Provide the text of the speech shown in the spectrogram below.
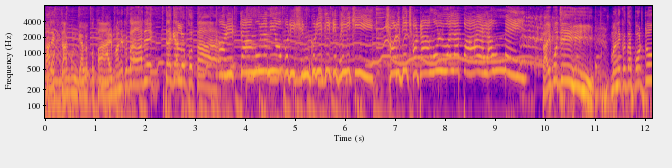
আরেকটা আঙুল গেল কোথায়? মানে কথা আরেকটা গেল কোথায়? আরেকটা আঙুল আমি অপারেশন করে কেটে ফেলেছি। স্বর্গে ছটা আঙুলওয়ালা পা অ্যালাউন্ড নেই। তাই বুঝি? মানে কথা পটু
